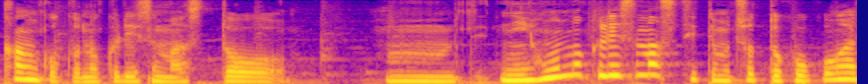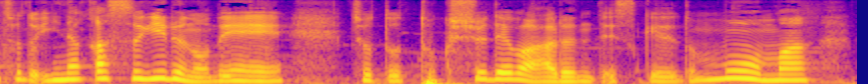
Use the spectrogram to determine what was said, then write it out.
韓国のクリスマスと、うん、日本のクリスマスって言ってもちょっとここがちょっと田舎すぎるので、ちょっと特殊ではあるんですけれども、まあ、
